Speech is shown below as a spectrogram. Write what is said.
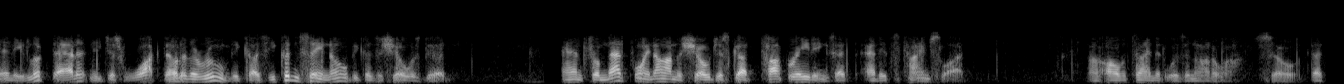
And he looked at it and he just walked out of the room because he couldn't say no because the show was good. And from that point on, the show just got top ratings at, at its time slot. Uh, all the time it was in Ottawa. So that's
